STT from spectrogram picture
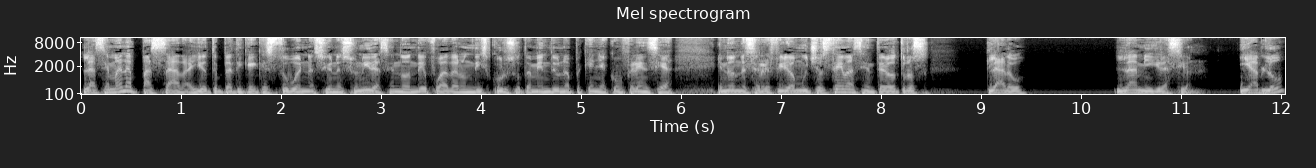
La semana pasada yo te platiqué que estuvo en Naciones Unidas, en donde fue a dar un discurso también de una pequeña conferencia, en donde se refirió a muchos temas, entre otros, claro, la migración. Y habló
